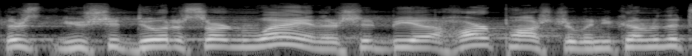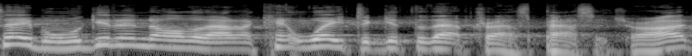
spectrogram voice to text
there's, you should do it a certain way, and there should be a heart posture when you come to the table. And we'll get into all of that. I can't wait to get to that passage, all right?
